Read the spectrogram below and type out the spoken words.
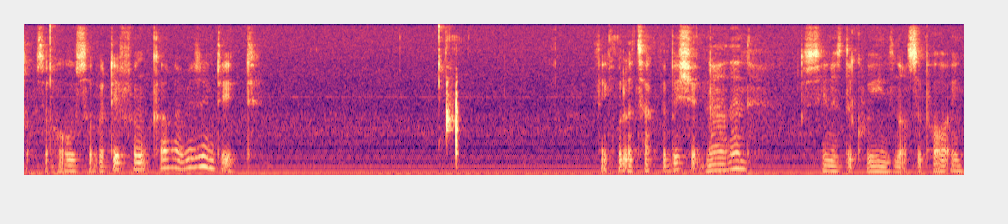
That's a horse of a different colour, isn't it? I think we'll attack the bishop now then, seeing as the queen's not supporting.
